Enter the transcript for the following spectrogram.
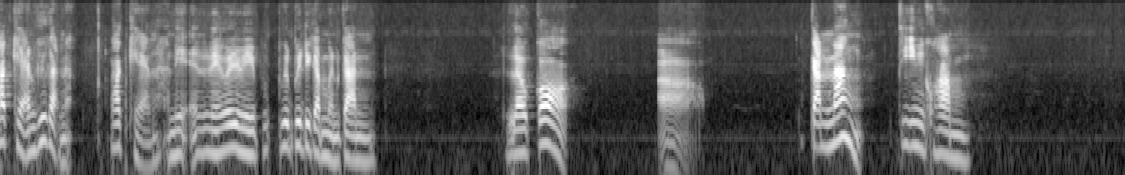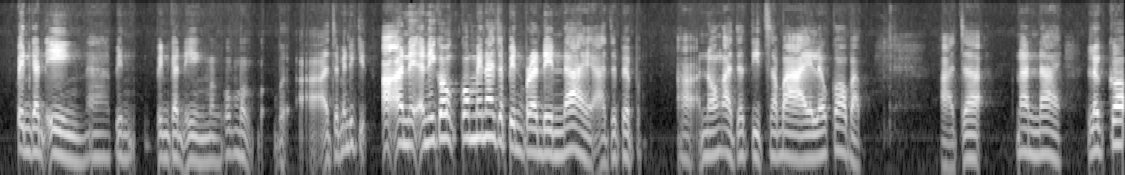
พักแขนคือกันน่ะพักแขน อันนี้อันนี้ก็จะมีพฤพฤติกรรมเหมือนกัน แล้วก็การนั่งที่มีความ เป็นกันเองนะเป็นเป็นกันเองมันก็แบบอาจจะไม่ได้กินอะอันนี้ อันนี้ก็ก็ไม่น่าจะเป็นประเด็นได้ อาจจะแบบน้องอาจจะติดสบายแล้วก็แบบ อาจจะนั่นได้ แล้วก็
